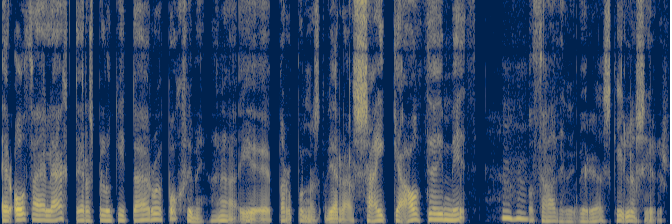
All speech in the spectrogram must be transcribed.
er óþægilegt er að spila á gítar og bókfimi. Þannig að ég er bara búin að vera að sækja á þau mið og það hefur verið að skila sér.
